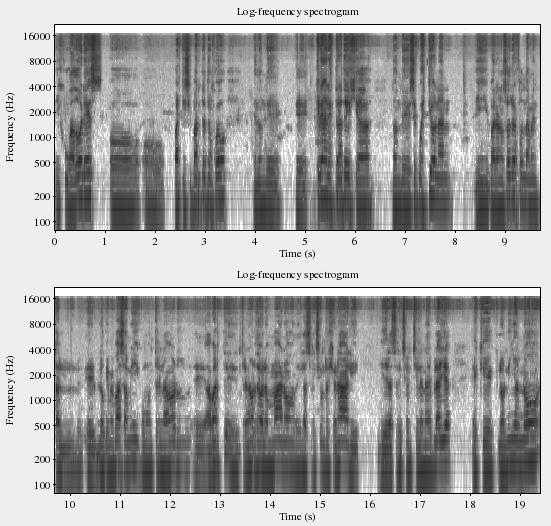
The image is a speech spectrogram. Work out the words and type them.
y jugadores o, participantes de un juego en donde eh, crean estrategias, donde se cuestionan y para nosotros es fundamental. Eh, lo que me pasa a mí como entrenador, eh, aparte de entrenador de balonmano, de la selección regional y, y, de la selección chilena de playa, es que los niños no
